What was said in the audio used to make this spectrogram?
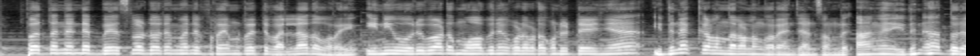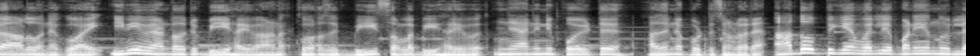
ഇപ്പൊ തന്നെ എന്റെ ബേസിലോട്ട് വരുമ്പോൾ ഫ്രെയിം റേറ്റ് വല്ലാതെ കുറയും. ഇനി ഒരുപാട് മോബിനെ കൂടെ ഇവിടെ കൊണ്ടിട്ട് കഴിഞ്ഞാൽ ഇതിനേക്കാളും നല്ലോണം കുറയാൻ ചാൻസ് ഉണ്ട്. അങ്ങനെ ഇതിനകത്ത് ഒരാൾ ആൾ വനക്കുമായി ഇനി വേണ്ട ഒരു ബി ഹൈവ് ആണ്. കുറച്ച് ബീസ് ഉള്ള ബി ഹൈവ് ഞാൻ ഇനി പോയിട്ട് അതിനെ പൊട്ടിച്ചോണ്ട് വരാം. അത് ഒപ്പിക്കാൻ വലിയ പണിയൊന്നുമില്ല.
